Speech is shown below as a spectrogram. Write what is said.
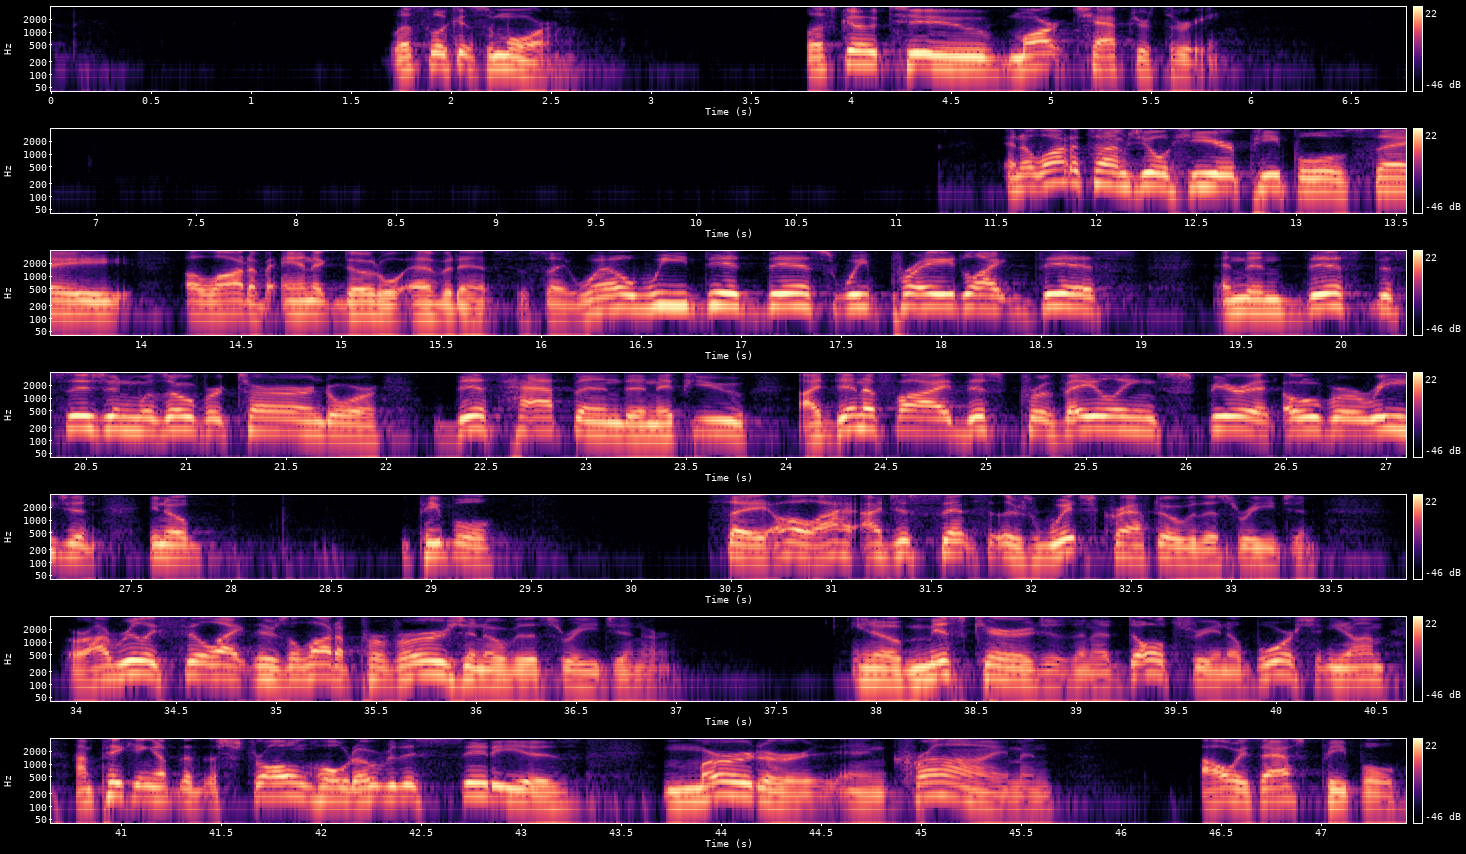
let's look at some more. Let's go to Mark chapter 3. And a lot of times you'll hear people say a lot of anecdotal evidence to say, well, we did this, we prayed like this, and then this decision was overturned, or this happened, and if you identify this prevailing spirit over a region, you know, people say, oh, I, I just sense that there's witchcraft over this region, or I really feel like there's a lot of perversion over this region, or you know, miscarriages and adultery and abortion. You know, I'm, I'm picking up that the stronghold over this city is murder and crime. And I always ask people,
